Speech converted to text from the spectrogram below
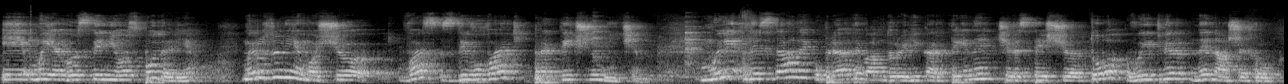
і ми, як гостинні господарі, ми розуміємо, що вас здивувати практично нічим. Ми не стали купляти вам дорогі картини через те, що то витвір не наших рук.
